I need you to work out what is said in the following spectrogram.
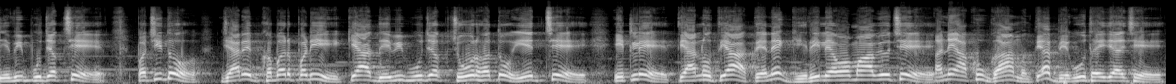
દેવી પૂજક છે. પછી તો જ્યારે ખબર પડી કે આ દેવી પૂજક ચોર હતો એ જ છે, એટલે ત્યાંનો ત્યાં તેને ઘેરી લેવામાં આવ્યો છે અને આખું ગામ ત્યાં ભેગું થઈ જાય છે.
